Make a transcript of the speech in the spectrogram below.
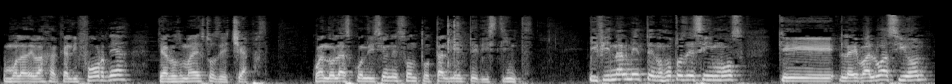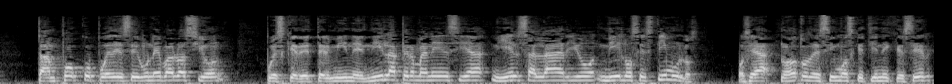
como la de Baja California que a los maestros de Chiapas, cuando las condiciones son totalmente distintas. Y finalmente nosotros decimos que la evaluación tampoco puede ser una evaluación pues que determine ni la permanencia, ni el salario, ni los estímulos. O sea, nosotros decimos que tiene que ser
